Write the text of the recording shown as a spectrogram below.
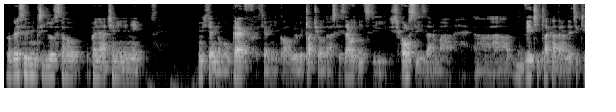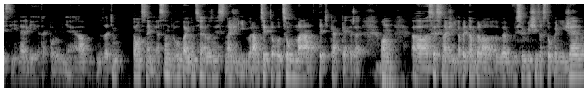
progresivní křídlo z toho úplně nadšený není. Oni chtěli novou krev, chtěli někoho, kdo by tlačil otázky zdravotnictví, školství zdarma, větší tlak na tranzici k čisté energii a tak podobně. A zatím to moc není. Já jsem druhou Biden se hrozně snaží v rámci toho, co má teďka ke hře. On se snaží, aby tam byla vyšší zastoupení žen,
